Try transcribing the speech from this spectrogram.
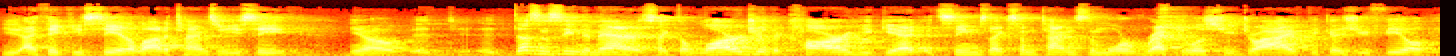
You, I think you see it a lot of times when you see you know, it, it doesn't seem to matter. It's like the larger the car you get, it seems like sometimes the more reckless you drive because you feel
